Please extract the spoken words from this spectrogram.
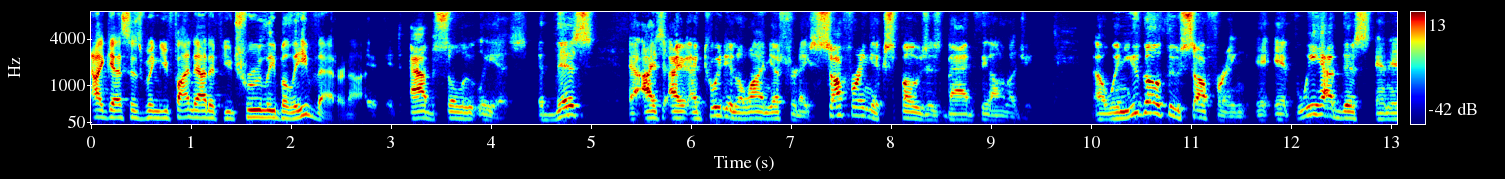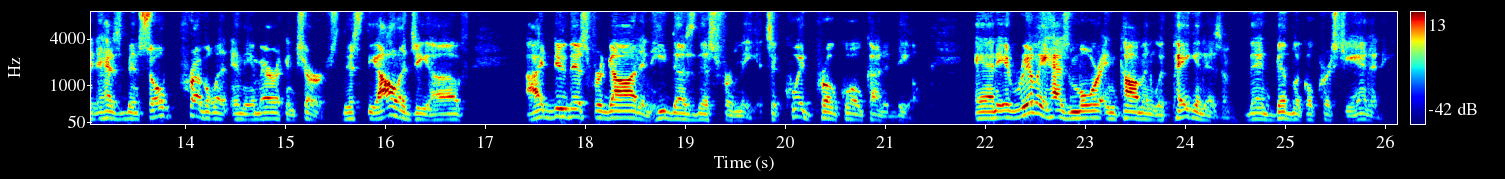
i guess is when you find out if you truly believe that or not. It, it absolutely is. This I, I, I, tweeted a line yesterday suffering exposes bad theology. Uh, when you go through suffering if we have this and it has been so prevalent in the american church this theology of I do this for God and he does this for me. It's a quid pro quo kind of deal. And it really has more in common with paganism than biblical Christianity.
